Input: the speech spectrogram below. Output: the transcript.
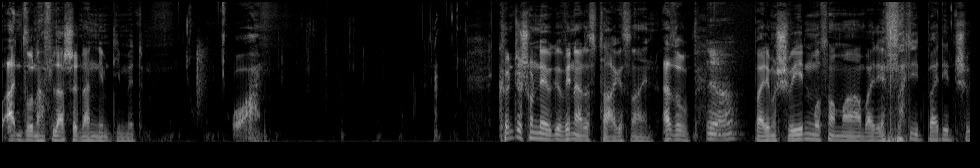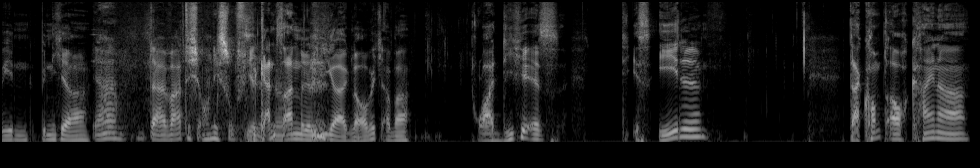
an so einer Flasche, dann nehmt die mit. Boah. Könnte schon der Gewinner des Tages sein. Also Ja. bei dem Schweden muss man mal, bei den, bei den, bei den Schweden bin ich ja Ja, da erwarte ich auch nicht so viel. eine ganz ne? andere Liga, glaube ich. Aber boah, die hier ist, die ist edel. Da kommt auch keiner,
